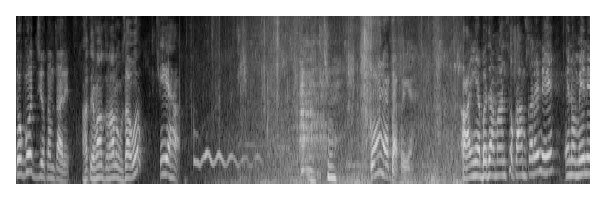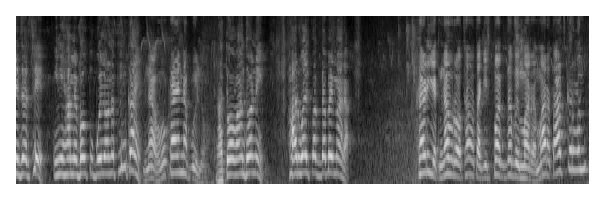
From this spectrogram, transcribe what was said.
તો ગોતજો તમ તારે. હા તે વાંધો ના હાલો હું એ હા. કોણ હતા ભૈયા? આ અહીંયા બધા માણસો કામ કરે ને એનો મેનેજર છે. એની સામે બહુ તું બોલ્યો નથી ને કાંઈ. ના હું કાંઈ ના બોલ્યો. હા તો વાંધો નહીં. હારું હાલ પગ દબાઈ મારા. ખડી એક નવરો થાવ તા કે પગ દબે મારા. મારે તો આજ કરવાનું?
